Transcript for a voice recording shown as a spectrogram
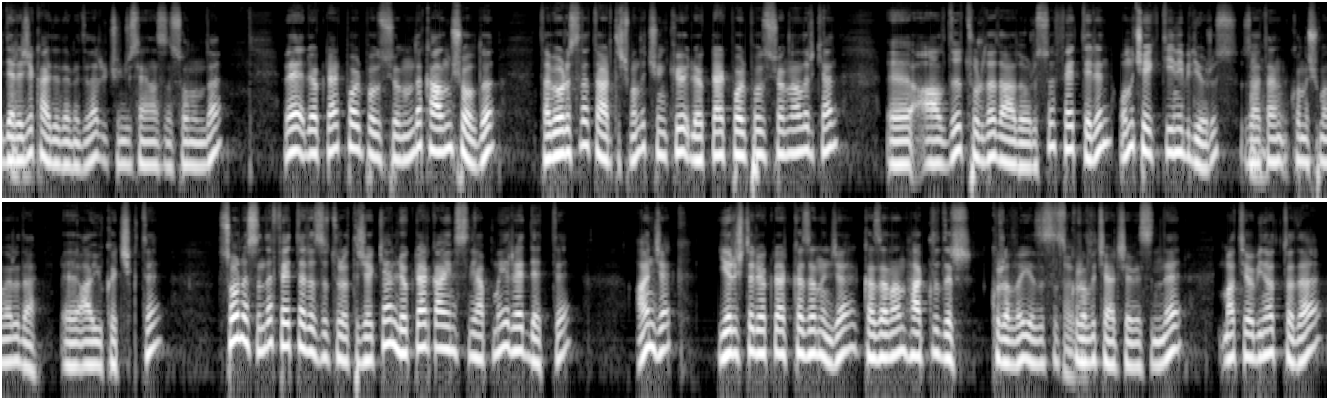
Bir derece kaydedemediler 3. seansın sonunda. Ve Leclerc pole pozisyonunda kalmış oldu. Tabi orası da tartışmalı çünkü Leclerc pole pozisyonunu alırken e, aldığı turda daha doğrusu Vettel'in onu çektiğini biliyoruz. Zaten konuşmaları da e, ayyuka çıktı. Sonrasında Vettel hızlı tur atacakken Leclerc aynısını yapmayı reddetti. Ancak yarışta Leclerc kazanınca kazanan haklıdır kuralı, yazısız Tabii. kuralı çerçevesinde Matteo Binotto da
